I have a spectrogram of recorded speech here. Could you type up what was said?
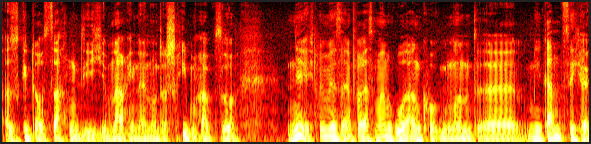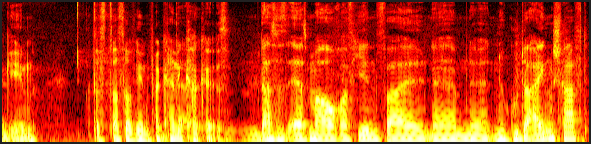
also es gibt auch Sachen, die ich im Nachhinein unterschrieben habe, so, nee, ich will mir das einfach erstmal in Ruhe angucken und äh, mir ganz sicher gehen, dass das auf jeden Fall keine Kacke ist. Das ist erstmal auch auf jeden Fall eine, eine, eine, gute Eigenschaft.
